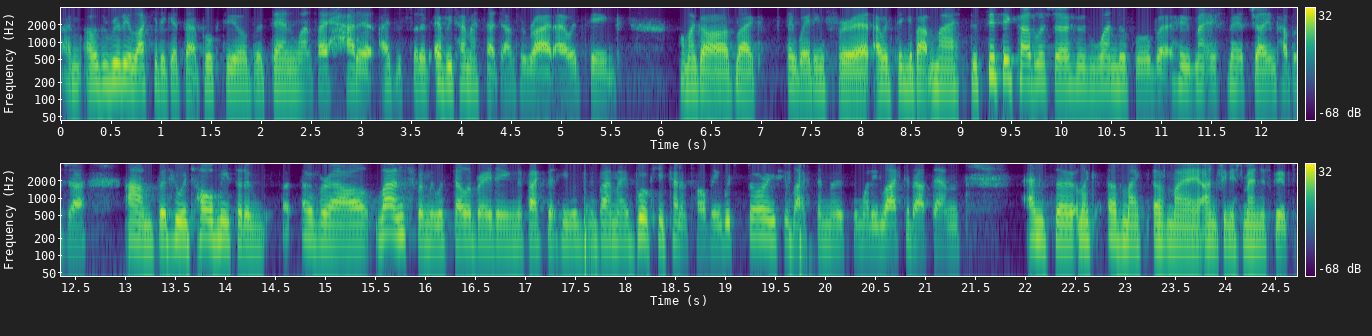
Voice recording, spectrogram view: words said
i was really lucky to get that book deal, but then once I had it, I just sort of every time I sat down to write, I would think, oh my god, like they're waiting for it. I would think about my specific publisher, who's wonderful, but who my, my Australian publisher, um, but who had told me sort of uh, over our lunch when we were celebrating the fact that he was going to buy my book, he'd kind of told me which stories he liked the most and what he liked about them and so like of my of my unfinished manuscript.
